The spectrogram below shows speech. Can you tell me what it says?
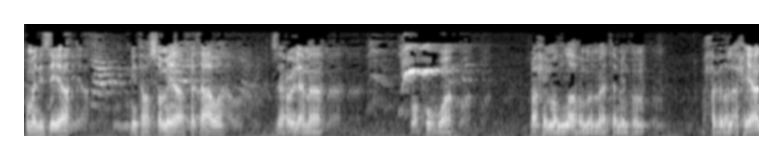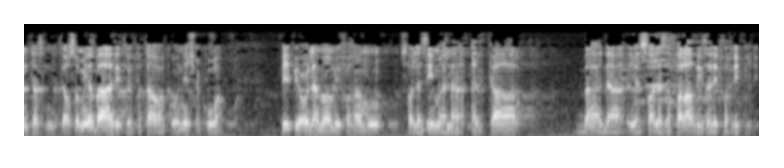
kumalizia nitawasomea fatawa za ulama wakubwa رحم الله من مات منهم. وحفظ الأحياء. أنت أصمي بآذي تفتاوى كونيش كوا فيبي علماء مفهم صلزيما لا أذكار بعد يصال زفراضي زليت وفيبي.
